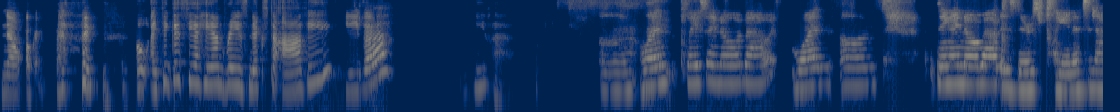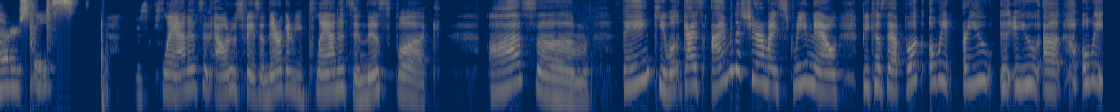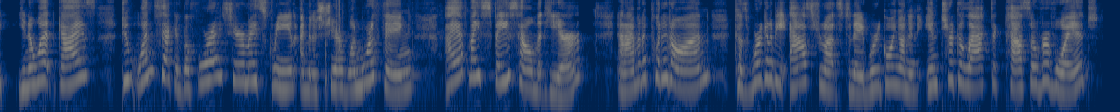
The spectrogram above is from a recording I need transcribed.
No? Okay. Oh, I think I see a hand raised next to Avi. Eva? Eva. Um, one place I know about, one um thing I know about is there's planets in outer space. There's planets in outer space, and there are going to be planets in this book. Awesome. Thank you. Well, guys, I'm going to share my screen now because that book. Oh, wait, are you, are you, uh, oh, wait, you know what, guys? Do one second before I share my screen. I'm going to share one more thing. I have my space helmet here and I'm going to put it on because we're going to be astronauts today. We're going on an intergalactic Passover voyage.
